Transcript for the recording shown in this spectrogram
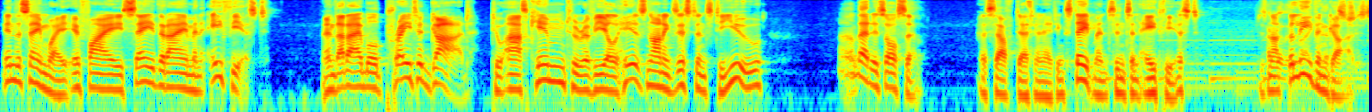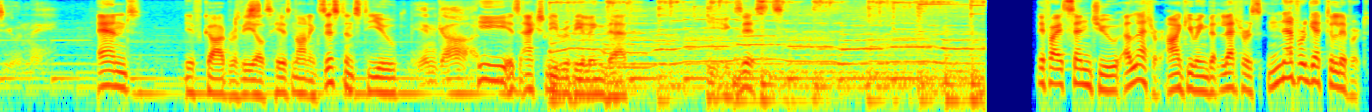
In the same way, if I say that I am an atheist and that I will pray to God to ask Him to reveal His non existence to you, that is also a self detonating statement, since an atheist does not believe in God. And. And if God reveals His non existence to you, and God. He is actually revealing that He exists. If I send you a letter arguing that letters never get delivered,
